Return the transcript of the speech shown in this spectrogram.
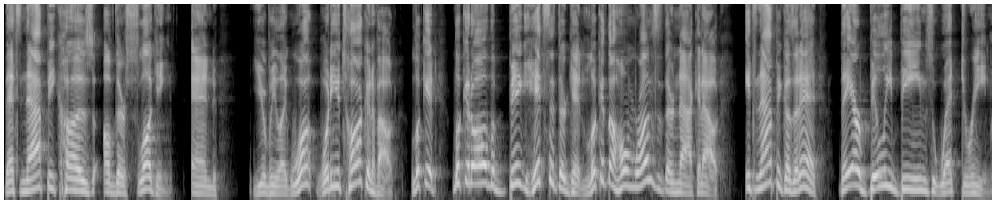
that's not because of their slugging. And you'll be like, "What? What are you talking about? Look at look at all the big hits that they're getting. Look at the home runs that they're knocking out." It's not because of that. They are Billy Beane's wet dream.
